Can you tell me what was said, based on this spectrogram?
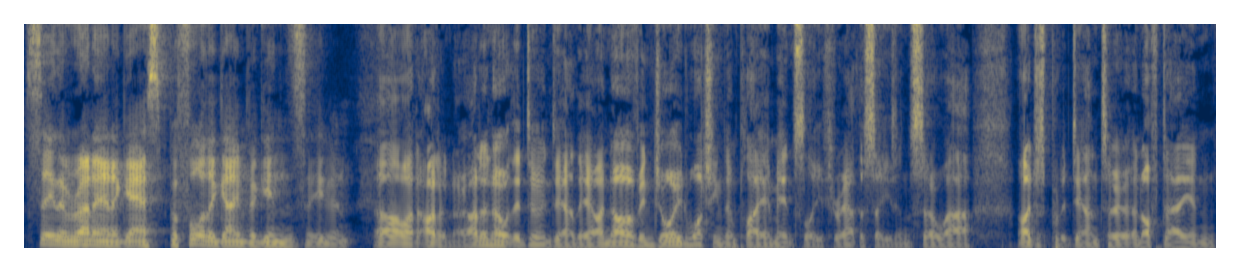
seeing them run out of gas before the game begins, even? Oh, I, I, don't know. I don't know what they're doing down there. I know I've enjoyed watching them play immensely throughout the season, so uh, I just put it down to an off day, and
